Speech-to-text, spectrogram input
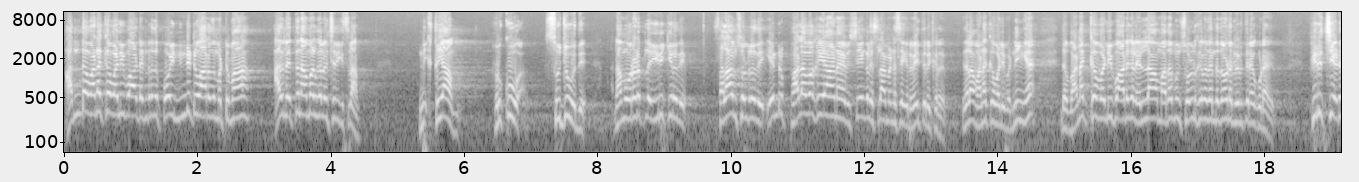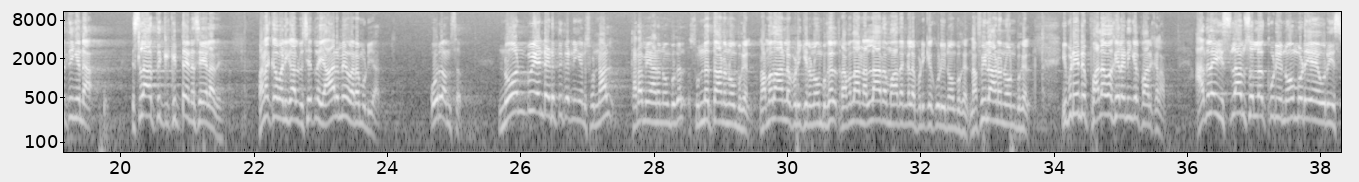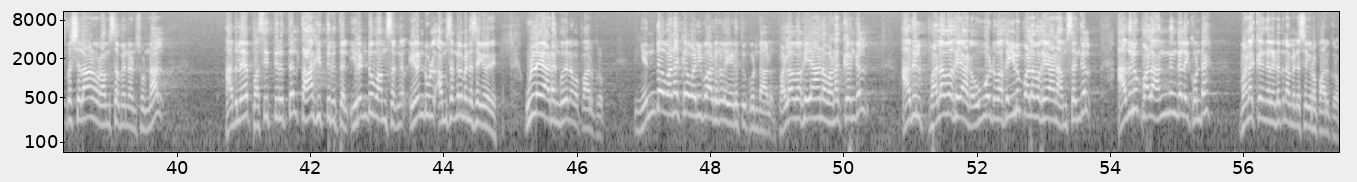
அந்த வணக்க வழிபாடுன்றது போய் நின்றுட்டு வாரது மட்டுமா? அதில் எத்தனை அமல்கள் வச்சிருக்கு இஸ்லாம்? கியாம் ருக்கு சுஜுவது. நம்ம ஒரு இடத்துல இருக்கிறது சலாம் சொல்றது என்று பல வகையான விஷயங்கள் இஸ்லாம் என்ன செய்கிறது வைத்திருக்கிறது. இதெல்லாம் வணக்க வழிபாடு. நீங்க இந்த வணக்க வழிபாடுகள் எல்லா மதமும் சொல்கிறதுன்றதோட நிறுத்திடக்கூடாது. பிரிச்சு எடுத்தீங்கன்னா இஸ்லாத்துக்கு கிட்ட என்ன செய்யலாது? வணக்க வழிகால் விஷயத்தில் யாருமே வர முடியாது. ஒரு அம்சம். நோன்பு என்று எடுத்துக்கிட்டீங்கன்னு சொன்னால் கடமையான நோன்புகள் சுண்ணத்தான நோன்புகள் ரமதானில் பிடிக்கிற நோன்புகள் ரமதான் அல்லாத மாதங்களில் பிடிக்கக்கூடிய நோன்புகள் நஃபிலான நோன்புகள். இப்படி என்று பல வகையில் நீங்கள் பார்க்கலாம். அதில் இஸ்லாம் சொல்லக்கூடிய நோம்புடைய ஒரு ஸ்பெஷலான ஒரு அம்சம் என்னன்னு சொன்னால் அதில் பசித்திருத்தல் தாகித்திருத்தல் இரண்டும் அம்சங்கள் இரண்டு உள் அம்சங்களும் என்ன செய்கிறது? உள்ளே அடங்குவதை நம்ம பார்க்கிறோம். எந்த வணக்க வழிபாடுகளை எடுத்துக்கொண்டாலும் பல வகையான வணக்கங்கள் அதில் பல வகையான ஒவ்வொரு வகையிலும் பல வகையான அம்சங்கள் அதிலும் பல அங்கங்களை கொண்ட வணக்கங்கள் எடுத்து நாம் என்ன செய்கிறோம் பார்க்கிறோம்.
